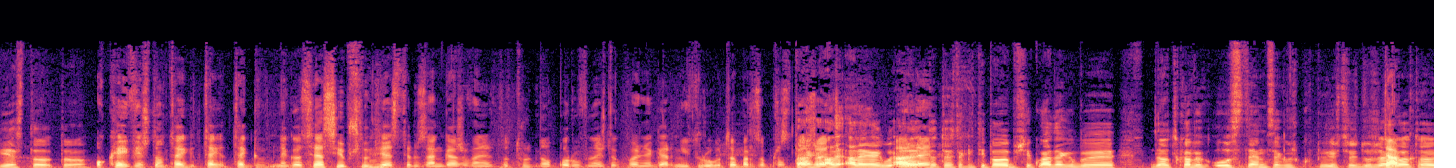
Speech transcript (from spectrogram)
jest to, to... Okej, wiesz, no te, te, te negocjacje, przy których ja jestem zaangażowany, to trudno porównać do kupowania garnituru, bo to bardzo prosta Tak, rzecz. ale, ale, jakby, ale ale- to, jest taki typowy przykład jakby dodatkowych ustępstw, jak już kupiłeś coś dużego, Tak, to,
